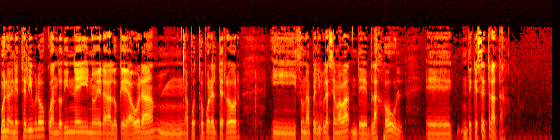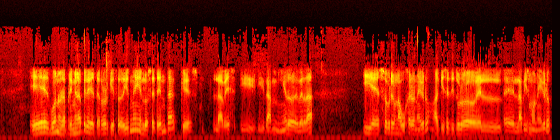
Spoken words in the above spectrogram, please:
Bueno, en este libro, cuando Disney no era lo que ahora, mm, apostó por el terror y hizo una película que se llamaba The Black Hole. Eh, ¿De qué se trata? Es, bueno, la primera peli de terror que hizo Disney en los 70, que es la ves y, y da miedo de verdad, y es sobre un agujero negro. Aquí se tituló el, Abismo Negro,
